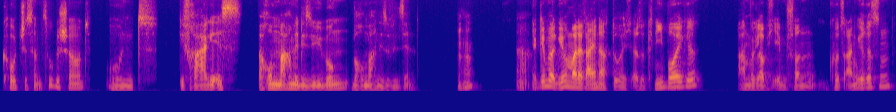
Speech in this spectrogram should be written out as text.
Coaches haben zugeschaut. Und die Frage ist, warum machen wir diese Übungen? Warum machen die so viel Sinn? Mhm. Ja. ja. gehen, wir, gehen wir mal der Reihe nach durch. Also Kniebeuge haben wir, glaube ich, eben schon kurz angerissen.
